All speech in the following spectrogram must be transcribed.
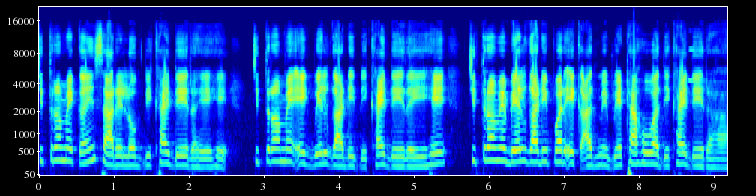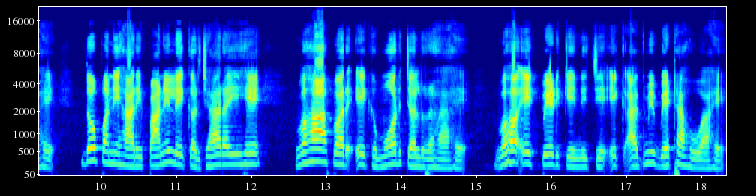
चित्र में कई सारे लोग दिखाई दे रहे हैं चित्र में एक बैलगाड़ी दिखाई दे रही है चित्र में बैलगाड़ी पर एक आदमी बैठा हुआ दिखाई दे रहा है दो पनिहारी पानी लेकर जा रही है वहाँ पर एक मोर चल रहा है वह एक पेड़ के नीचे एक आदमी बैठा हुआ है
